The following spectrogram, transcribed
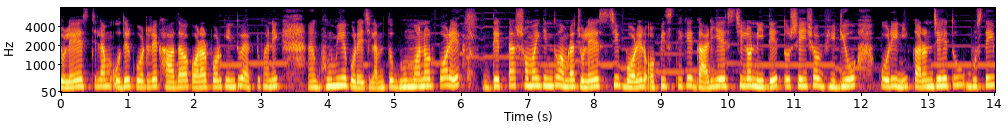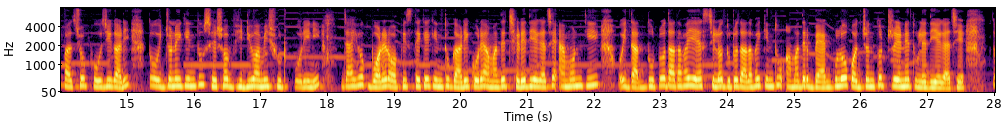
চলে এসেছিলাম। ওদের কোয়ার্টারে খাওয়া দাওয়া করার পর কিন্তু একটুখানি ঘুমিয়ে পড়েছিলাম। তো ঘুমানোর পরে দেড়টার সময় কিন্তু আমরা চলে এসেছি। বরের অফিস থেকে গাড়ি এসেছিল নিতে। তো সেই সব ভিডিও করিনি। কারণ যেহেতু বুঝতেই পারছ ফৌজি গাড়ি, তো ওই জন্যই কিন্তু সেসব ভিডিও আমি শ্যুট করিনি। যাই হোক, বরের অফিস থেকে কিন্তু গাড়ি করে আমাদের ছেড়ে দিয়ে গেছে। এমনকি ওই দা, দুটো দাদাভাই এসছিল। দুটো দাদাভাই কিন্তু আমাদের ব্যাগগুলো পর্যন্ত ট্রেনে তুলে দিয়ে গেছে। তো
